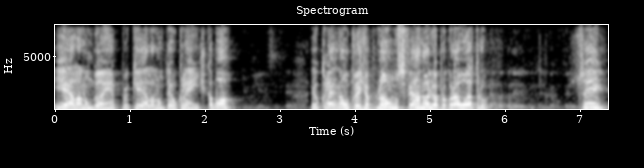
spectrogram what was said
E ela não ganha porque ela não tem o cliente. Acabou. E o cliente, não, o cliente vai, não, não se ferra não, ele vai procurar outro. Sim.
